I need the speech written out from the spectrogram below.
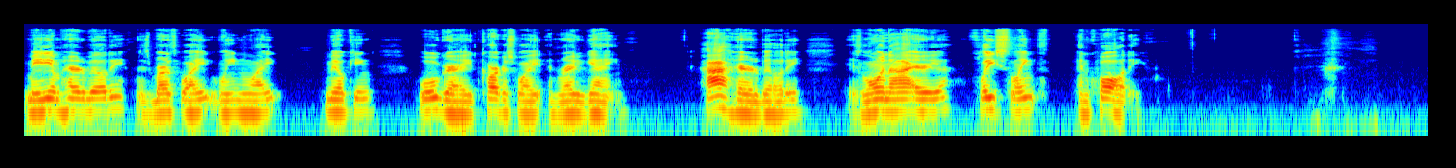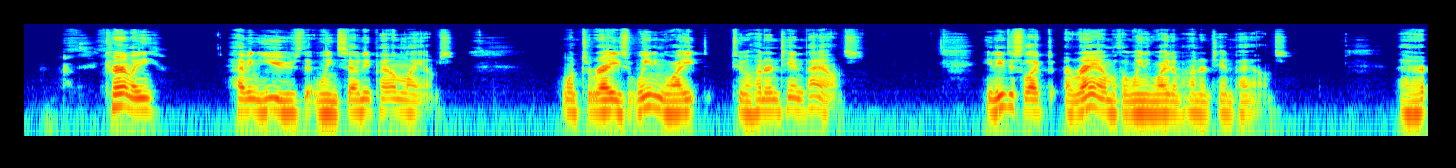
Medium heritability is birth weight, wean weight, milking, wool grade, carcass weight, and rate of gain. High heritability is loin eye area, fleece length, and quality. Currently, having ewes that wean 70 pound lambs, want to raise weaning weight to 110 pounds. You need to select a ram with a weaning weight of 110 pounds. The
